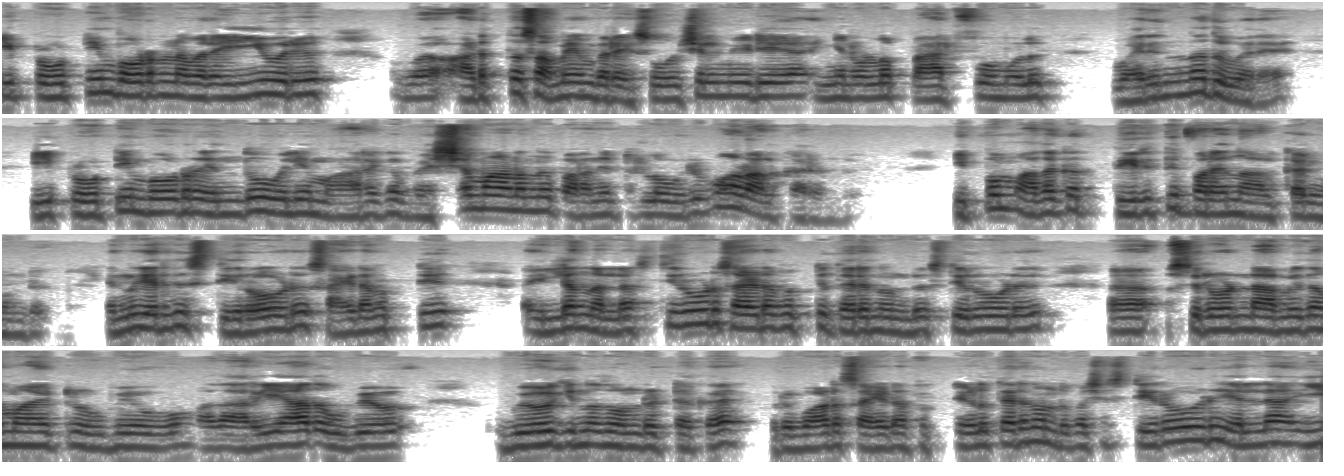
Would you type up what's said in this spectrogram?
ഈ പ്രോട്ടീൻ പൗഡറിനെ വരെ ഈ ഒരു അടുത്ത സമയം വരെ സോഷ്യൽ മീഡിയ ഇങ്ങനെയുള്ള പ്ലാറ്റ്ഫോമുകൾ വരുന്നത് വരെ ഈ പ്രോട്ടീൻ പൗഡർ എന്തോ വലിയ മാരക വിഷമാണെന്ന് പറഞ്ഞിട്ടുള്ള ഒരുപാട് ആൾക്കാരുണ്ട്. ഇപ്പം അതൊക്കെ തിരുത്തി പറയുന്ന ആൾക്കാരുമുണ്ട്. എന്ന് കരുതി സ്റ്റിറോയിഡ് സൈഡ് എഫക്റ്റ് ഇല്ലെന്നല്ല സ്റ്റിറോയിഡ് സൈഡ് എഫക്റ്റ് തരുന്നുണ്ട്. സ്റ്റിറോയിഡ് സ്റ്റിറോയിഡിന്റെ അമിതമായിട്ടുള്ള ഉപയോഗവും അത് അറിയാതെ ഉപയോഗ ഉപയോഗിക്കുന്നത് കൊണ്ടിട്ടൊക്കെ ഒരുപാട് സൈഡ് എഫക്റ്റുകൾ തരുന്നുണ്ട്. പക്ഷെ സ്റ്റിറോയിഡ് എല്ലാ ഈ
